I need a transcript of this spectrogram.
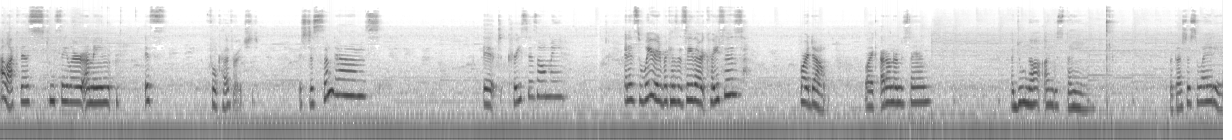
I like this concealer. I mean, it's full coverage. It's just sometimes it creases on me. And it's weird because it's either it creases or it don't. Like, I don't understand. I do not understand. But that's just the way it is.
